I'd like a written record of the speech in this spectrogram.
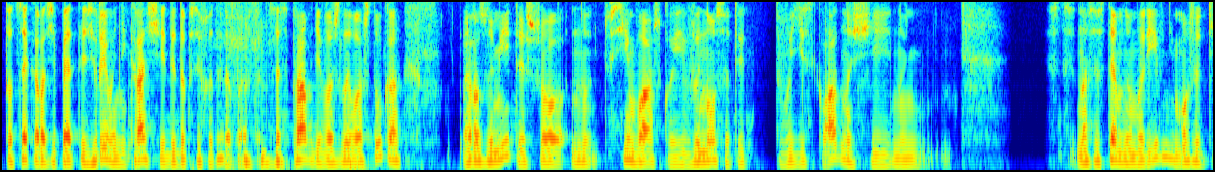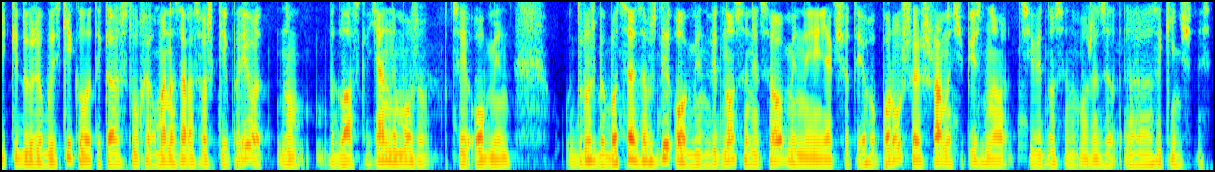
то це, коротше, 5 тисяч гривень і краще йди до психотерапевта. Це справді важлива штука. Розуміти, що ну, всім важко і виносити твої складнощі. ну, на системному рівні можуть тільки дуже близькі, коли ти кажеш, слухай, у мене зараз важкий період. Ну, будь ласка, я не можу цей обмін дружби, бо це завжди обмін. Відносини це обмін, і якщо ти його порушуєш, рано чи пізно ці відносини можуть е, закінчитись.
